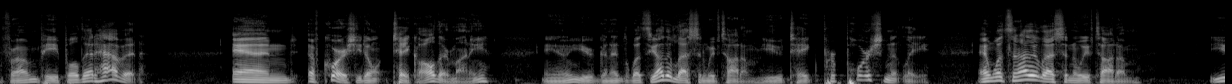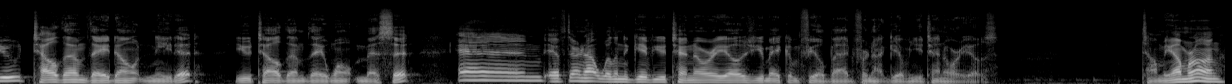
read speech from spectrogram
from people that have it. And of course, you don't take all their money. You know, you're going to, what's the other lesson we've taught them? You take proportionately. And what's another lesson we've taught them? You tell them they don't need it. You tell them they won't miss it. And if they're not willing to give you 10 Oreos, you make them feel bad for not giving you 10 Oreos. Tell me I'm wrong.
